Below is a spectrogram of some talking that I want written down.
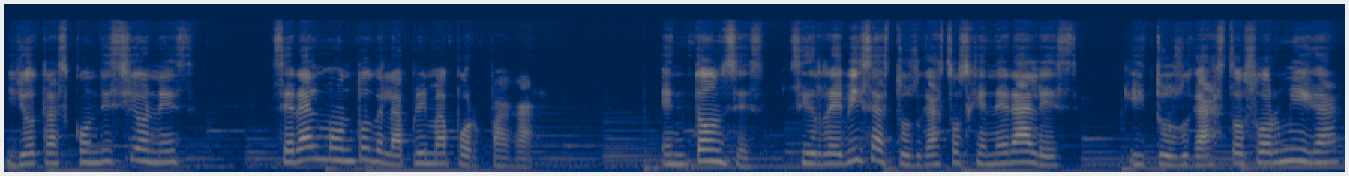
y otras condiciones, será el monto de la prima por pagar. Entonces, si revisas tus gastos generales y tus gastos hormiga,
